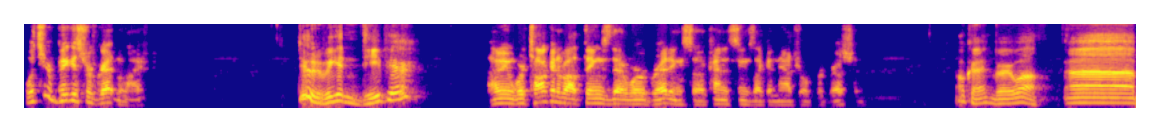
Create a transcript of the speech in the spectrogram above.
What's your biggest regret in life? Dude, are we getting deep here? I mean, we're talking about things that we're regretting, so it kind of seems like a natural progression. Okay, very well. Uh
